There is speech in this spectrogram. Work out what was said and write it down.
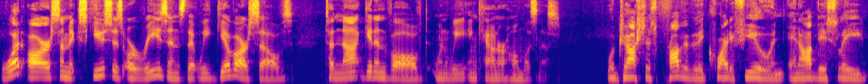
What are some excuses or reasons that we give ourselves to not get involved when we encounter homelessness? Well, Josh, there's probably quite a few, and, and obviously,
